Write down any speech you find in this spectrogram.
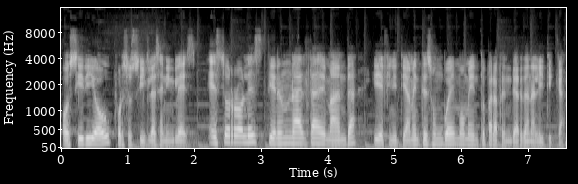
o CDO por sus siglas en inglés. Estos roles tienen una alta demanda y definitivamente es un buen momento para aprender de analítica.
